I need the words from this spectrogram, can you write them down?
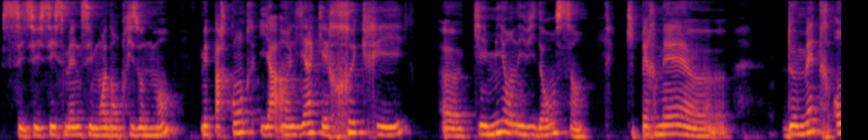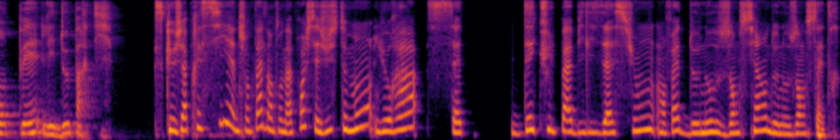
ses, semaines, ses mois d'emprisonnement, mais par contre il y a un lien qui est recréé, qui est mis en évidence, qui permet de mettre en paix les deux parties. Ce que j'apprécie, Anne Chantal, dans ton approche, c'est justement, il y aura cette déculpabilisation en fait de nos anciens, de nos ancêtres.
